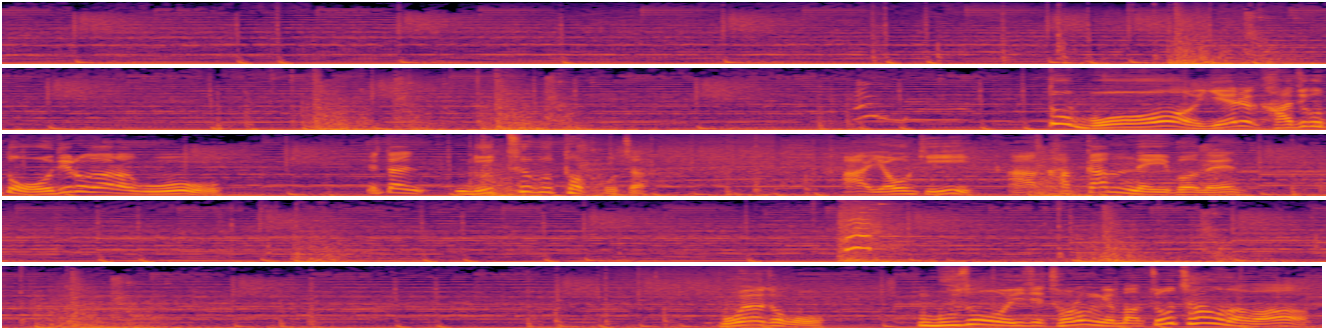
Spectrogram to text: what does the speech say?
또 뭐? 얘를 가지고 또 어디로 가라고? 일단 루트부터 보자. 아 여기. 아 가깝네 이번엔 뭐야 저거? 무서워 이제 저런 게 막 쫓아오나봐.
